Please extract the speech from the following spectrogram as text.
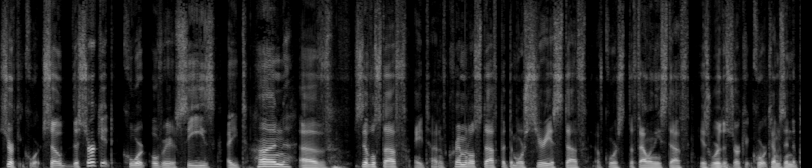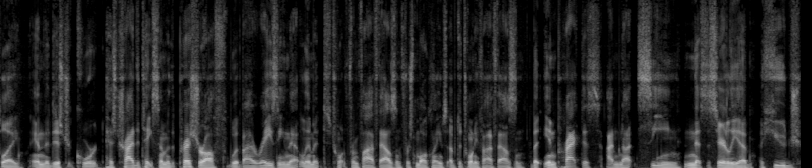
circuit court. So the circuit court oversees a ton of civil stuff, a ton of criminal stuff, but the more serious stuff, of course, the felony stuff, is where the circuit court comes into play. And the district court has tried to take some of the pressure off by raising that limit from 5,000 for small claims up to 25,000. But in practice, I'm not seeing necessarily a, a huge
